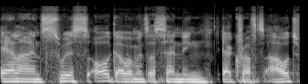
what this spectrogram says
airlines, Swiss, all governments are sending aircrafts out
